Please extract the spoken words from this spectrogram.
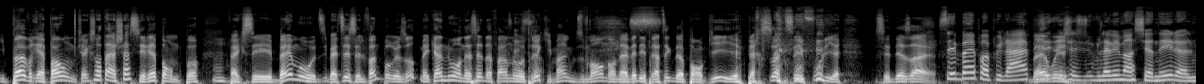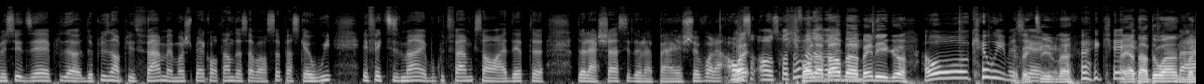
ils peuvent répondre. Quand ils sont à la chasse, ils répondent pas. Fait que c'est bien maudit. Ben, tu sais, c'est le fun pour eux autres, mais quand nous, on essaie de faire nos ça. trucs, il manque du monde. On avait des pratiques de pompiers, il y a personne, c'est fou, a- c'est désert. C'est bien populaire. Ben oui. je- vous l'avez mentionné, là, le monsieur disait plus de, de plus en plus de femmes, mais moi, je suis bien contente de savoir ça parce que oui, effectivement, il y a beaucoup de femmes qui sont adeptes de la chasse et de la pêche. Voilà. On, Ouais. se- on se Ils retrouve font la barbe à bien des gars. Oh, que oui, monsieur. Effectivement. OK. Hey, à tantôt, Anne. Bye. Bonne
